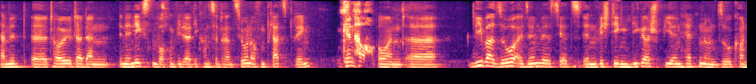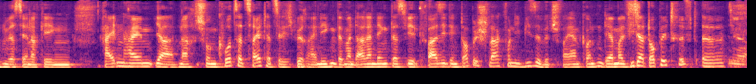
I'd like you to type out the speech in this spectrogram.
damit äh, Torhüter dann in den nächsten Wochen wieder die Konzentration auf den Platz bringen. Genau. Und äh, lieber so, als wenn wir es jetzt in wichtigen Ligaspielen hätten und so konnten wir es ja noch gegen Heidenheim ja nach schon kurzer Zeit tatsächlich bereinigen, wenn man daran denkt, dass wir quasi den Doppelschlag von Ibisevic feiern konnten, der mal wieder doppelt trifft. Äh, Ja.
